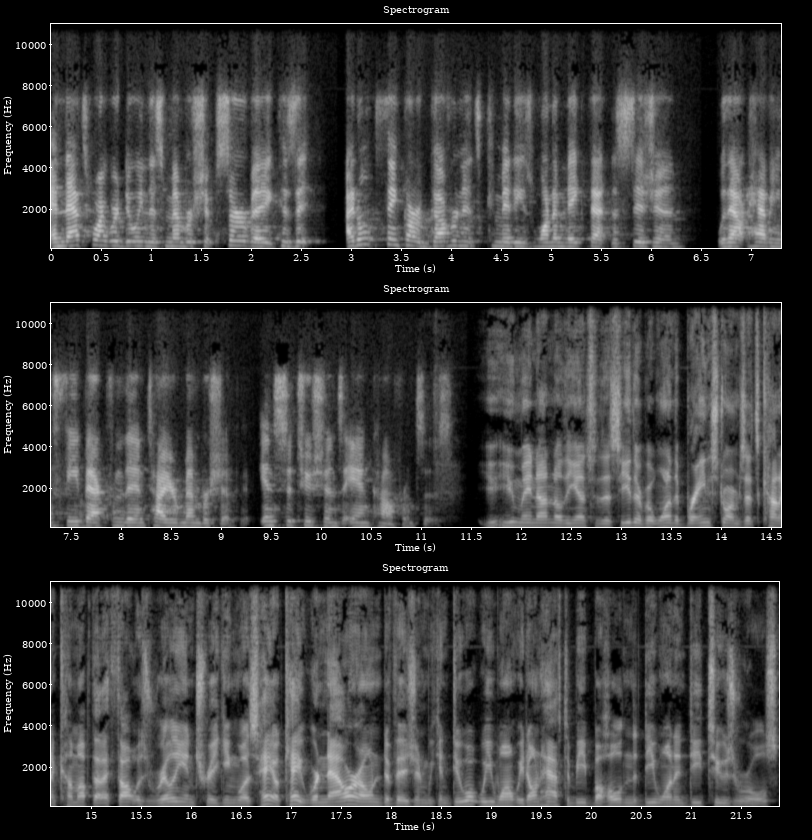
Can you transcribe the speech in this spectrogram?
And that's why we're doing this membership survey because it I don't think our governance committees want to make that decision without having feedback from the entire membership, institutions and conferences. You, you may not know the answer to this either, but one of the brainstorms that's kind of come up that I thought was really intriguing was hey, okay, we're now our own division. We can do what we want. We don't have to be beholden to D1 and D2's rules.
